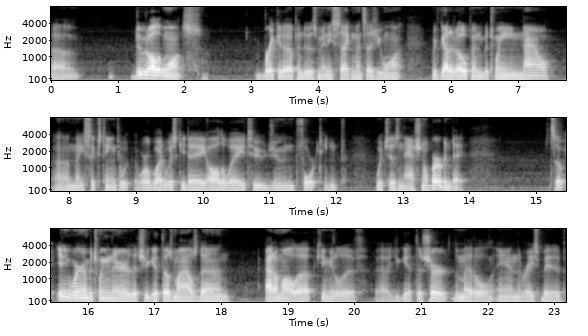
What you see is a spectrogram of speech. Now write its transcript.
Uh, do it all at once. Break it up into as many segments as you want. We've got it open between now, uh, May 16th, Worldwide Whiskey Day, all the way to June 14th which is National Bourbon Day. So anywhere in between there that you get those miles done, add them all up, cumulative. Uh, you get the shirt, the medal, and the race bib,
